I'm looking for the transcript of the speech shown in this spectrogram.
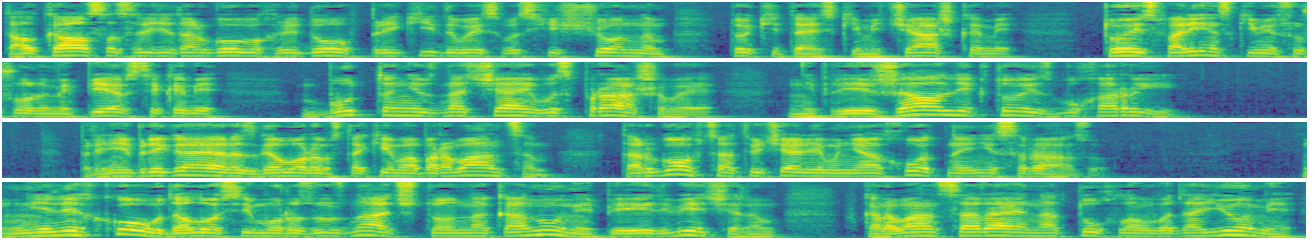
толкался среди торговых рядов, прикидываясь восхищенным то китайскими чашками, то испаринскими сушеными персиками, будто невзначай выспрашивая, не приезжал ли кто из Бухары. Пренебрегая разговором с таким оборванцем, торговцы отвечали ему неохотно и не сразу. Нелегко удалось ему разузнать, что накануне перед вечером в караван-сарае на тухлом водоеме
